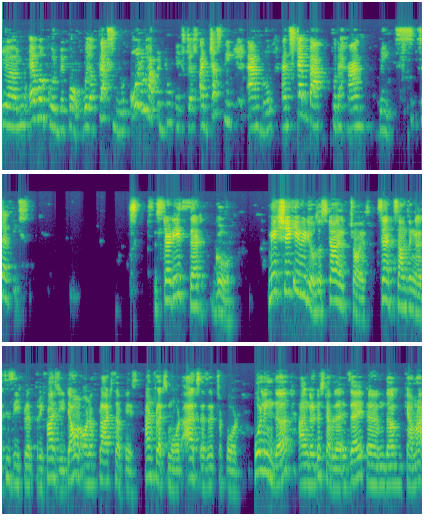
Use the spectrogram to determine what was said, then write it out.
uh, you ever could before. With a flex mode, all you have to do is just adjust the angle and step back for the hand selfies. Steady, set, go. Make shaky videos a style choice. Set Samsung Galaxy Z Flip 3 5G down on a flat surface and flex mode acts as a support, holding the angle to stabilize um, the camera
